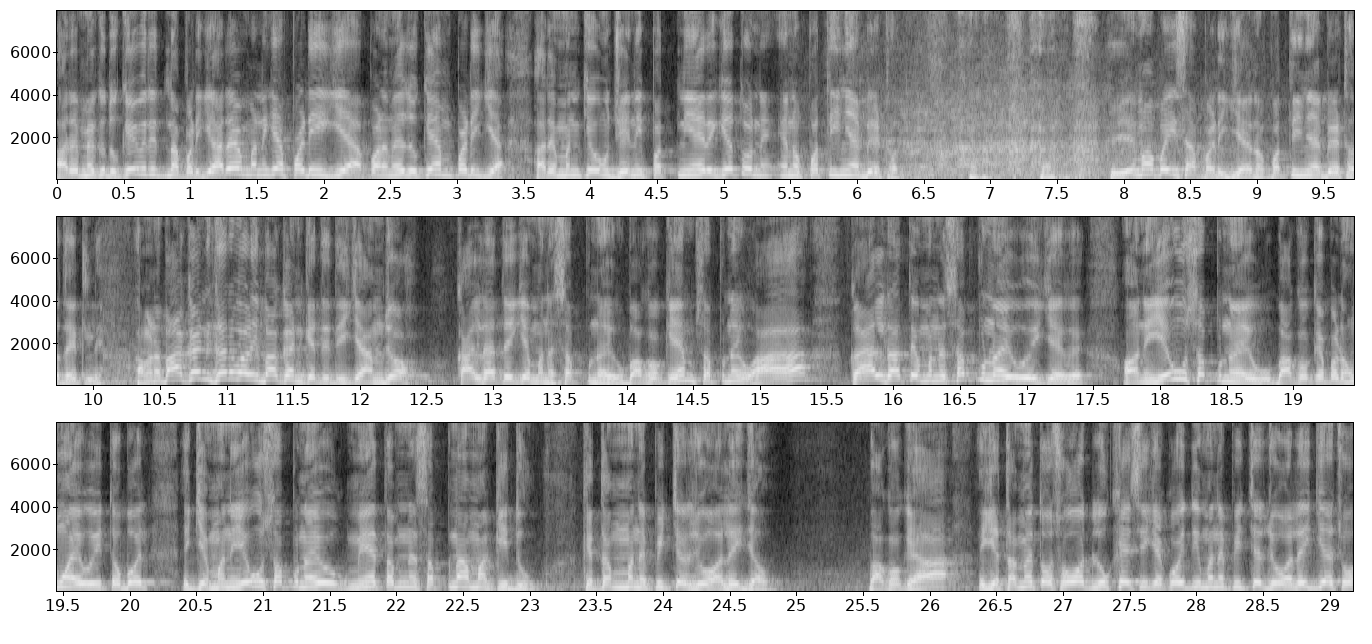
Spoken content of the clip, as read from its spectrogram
અરે મેં કીધું, કેવી રીતના પડી ગયા? અરે મને ક્યાં પડી ગયા? પણ મેં કીધું, કેમ પડી ગયા? અરે મને કે, હું જેની પત્ની હારે ગયો હતો ને, એનો પતિ ત્યાં બેઠો એમાં પૈસા પડી ગયા, એનો પતિ ત્યાં બેઠો હતો એટલે. હમણાં બાઘાની ઘરવાળી બાગાન કહેતી હતી કે, આમ જો, કાલ રાતે કે મને સપનું આવ્યું. બાકો કે, એમ સપનું આવ્યું? હા હા, કાલ રાતે મને સપનું આવ્યું હોય કે. અને એવું સપનું આવ્યું? બાકો કે, પણ હું આવ્યું એ તો બોલ. કે, મને એવું સપનું આવ્યું, મેં તમને સપનામાં કીધું કે, તમે મને પિક્ચર જોવા લઈ જાઓ. બાકો કે, હા કે તમે તો છો જ લુખે છે કે કોઈ દી મને પિક્ચર જોવા લઈ ગયા છો.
